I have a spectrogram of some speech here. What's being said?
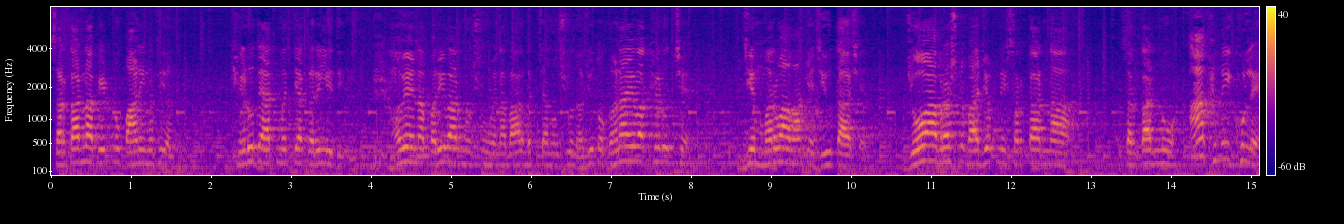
સરકારના પેટનું પાણી નથી હલતું. ખેડૂતે આત્મહત્યા કરી લીધી. હવે એના પરિવારનું શું, એના બાળ બચ્ચાનું શું? હજુ તો ઘણા એવા ખેડૂત છે જે મરવા વાંકે જીવતા હશે. જો આ ભ્રષ્ટ ભાજપની સરકારના, સરકારનું આંખ નહીં ખુલે,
